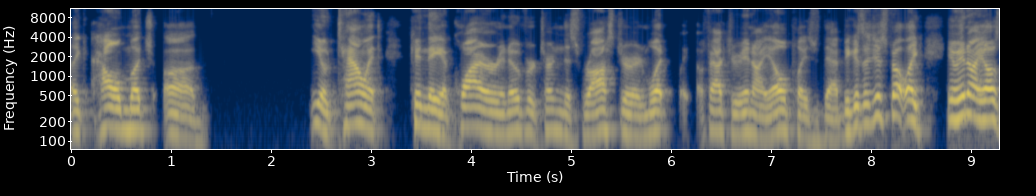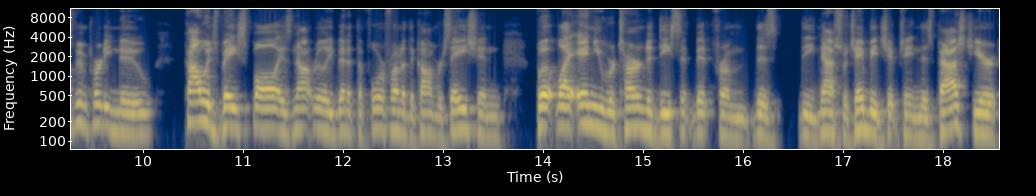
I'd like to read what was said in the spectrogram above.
Like how much uh you know talent can they acquire and overturn this roster and what factor NIL plays with that? Because I just felt like you know NIL has been pretty new. College baseball has not really been at the forefront of the conversation but like and you returned a decent bit from this the national championship team this past year.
